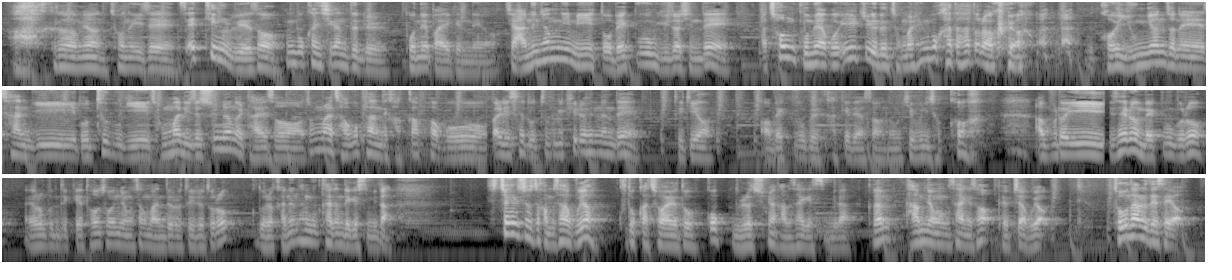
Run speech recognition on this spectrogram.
아 그러면 저는 이제 세팅을 위해서 행복한 시간들을 보내봐야겠네요. 제 아는 형님이 또 맥북 user신데 아, 처음 구매하고 일주일은 정말 행복하다 하더라고요. 거의 6년 전에 산 이 노트북이 정말 이제 수명을 다해서 정말 작업하는데 갑갑하고 빨리 새 노트북이 필요했는데 드디어 어, 맥북을 갖게 되어서 너무 기분이 좋고 앞으로 이 새로운 맥북으로 여러분들께 더 좋은 영상 만들어 드리도록 노력하는 한국타전 되겠습니다 시청해주셔서 감사하고요. 구독과 좋아요도 꼭 눌러주시면 감사하겠습니다. 그럼 다음 영상에서 뵙자고요. 좋은 하루 되세요.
